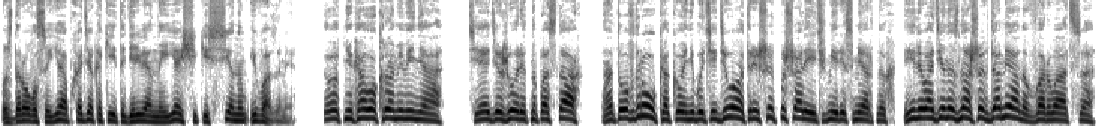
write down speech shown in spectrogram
Поздоровался я, обходя какие-то деревянные ящики с сеном и вазами. «Тут никого, кроме меня. Все дежурят на постах, а то вдруг какой-нибудь идиот решит пошалить в мире смертных или в один из наших доменов ворваться.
